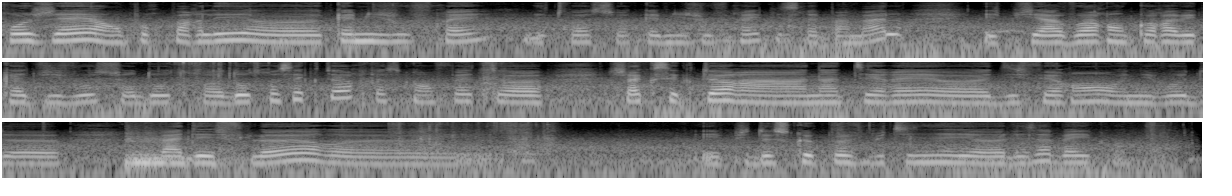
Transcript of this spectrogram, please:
projet en pourparler euh, Camille Jouffret, des toits sur Camille Jouffret qui serait pas mal. Et puis à voir encore avec Advivo sur d'autres d'autres secteurs parce qu'en fait euh, chaque secteur a un intérêt euh, différent au niveau de, bah, des fleurs euh, et, et puis de ce que peuvent butiner euh, les abeilles. Quoi.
